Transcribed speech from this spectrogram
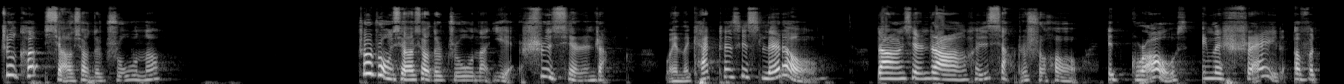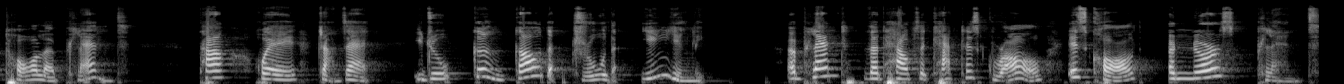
这棵小小的植物呢？这种小小的植物呢，也是仙人掌。When the cactus is little，当仙人掌很小的时候，it grows in the shade of a taller plant。它会长在一株更高的植物的阴影里。A plant that helps a cactus grow is called a nurse plant。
